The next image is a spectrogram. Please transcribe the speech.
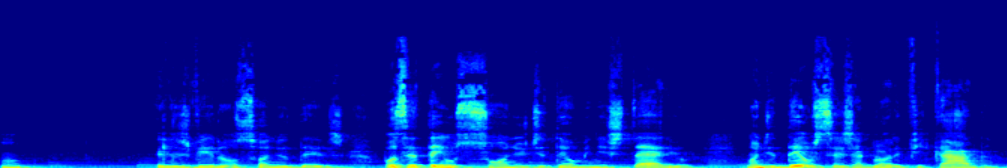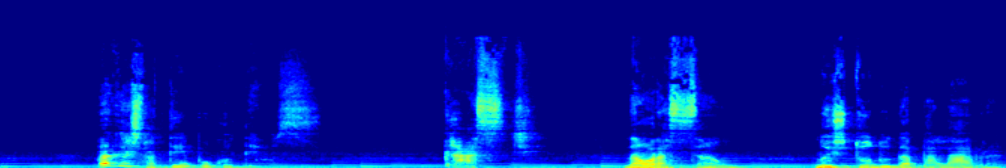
Hum? Eles viram o sonho deles. Você tem o sonho de ter um ministério onde Deus seja glorificado. Vai gastar tempo com Deus. Gaste na oração, no estudo da palavra.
